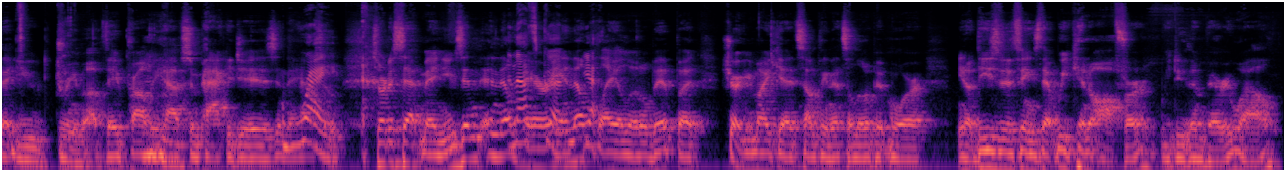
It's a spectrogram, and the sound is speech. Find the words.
that you dream of. They probably have some packages and they have Right. some sort of set menus and, and they'll And vary good, and they'll yeah. play a little bit, but sure, you might get something that's a little bit more, you know, these are the things that we can offer. We do them very well.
